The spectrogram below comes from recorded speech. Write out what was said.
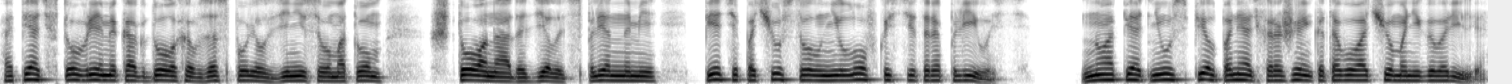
Опять в то время, как Долохов заспорил с Денисовым о том, что надо делать с пленными, Петя почувствовал неловкость и торопливость, но опять не успел понять хорошенько того, о чем они говорили.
